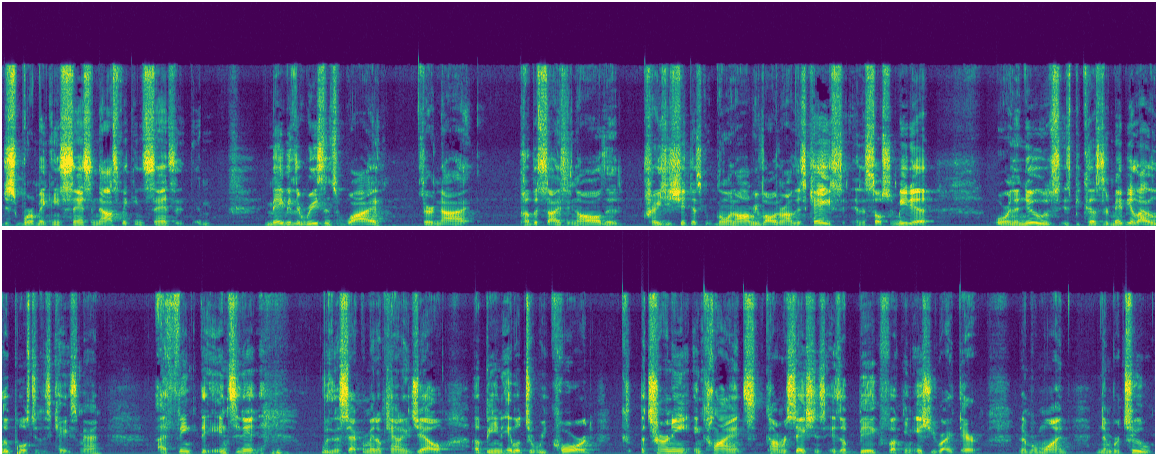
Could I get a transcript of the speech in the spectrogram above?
just weren't making sense, and now it's making sense. It, it, maybe the reasons why they're not publicizing all the crazy shit that's going on revolving around this case in the social media or in the news is because there may be a lot of loopholes to this case, man. I think the incident within the Sacramento County Jail of being able to record attorney and clients conversations is a big fucking issue right there. Number one. Number two,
